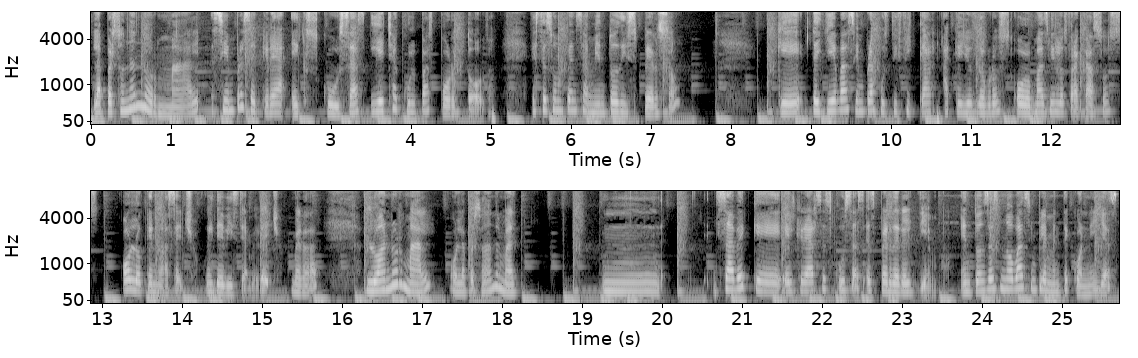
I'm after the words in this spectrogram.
La persona normal siempre se crea excusas y echa culpas por todo. Este es un pensamiento disperso que te lleva siempre a justificar aquellos logros o más bien los fracasos o lo que no has hecho y debiste haber hecho, ¿verdad? Lo anormal o la persona normal mm, sabe que el crearse excusas es perder el tiempo. Entonces no va simplemente con ellas,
